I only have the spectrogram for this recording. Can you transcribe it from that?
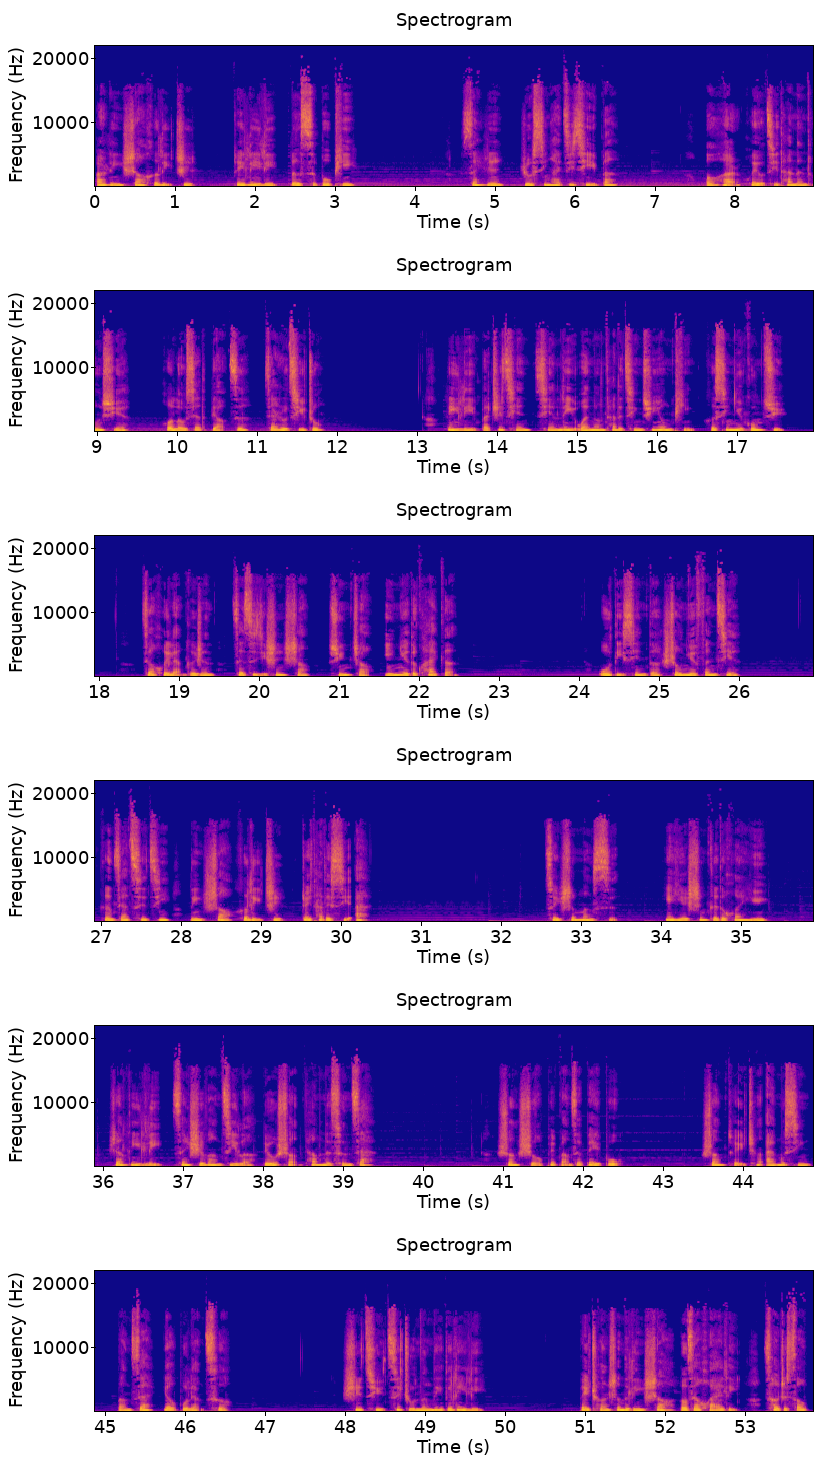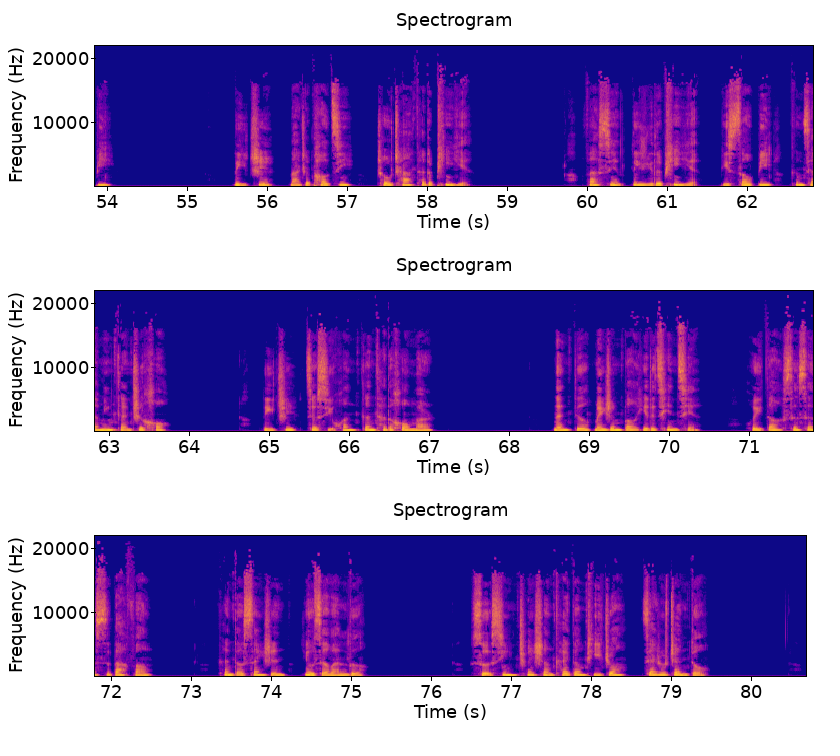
而林少和李智对丽丽乐此不疲，三人如性爱机器一般。偶尔会有其他男同学或楼下的婊子加入其中。丽丽把之前钱丽玩弄她的情趣用品和性虐工具，教会两个人在自己身上寻找淫虐的快感。无底线的受虐犯贱，更加刺激林少和李智对他的喜爱。醉生梦死、夜夜笙歌的欢愉，让丽丽暂时忘记了刘爽他们的存在。双手被绑在背部，双腿呈 M 型绑在腰部两侧。失去自主能力的丽丽，被床上的林少搂在怀里，操着骚逼。李智拿着炮击抽插他的屁眼，发现丽丽的屁眼比骚逼更加敏感之后，李智就喜欢干他的后门。难得没人包夜的倩倩，回到三三四八房，看到三人又在玩乐，索性穿上开裆皮装加入战斗，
